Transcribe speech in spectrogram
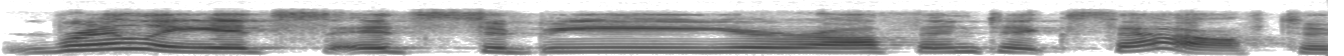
Really it's it's to be your authentic self to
